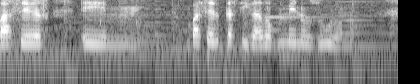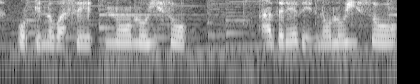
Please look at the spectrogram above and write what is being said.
va a ser, em, va a ser castigado menos duro, ¿no? Porque no va a ser, no lo hizo adrede, no lo hizo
